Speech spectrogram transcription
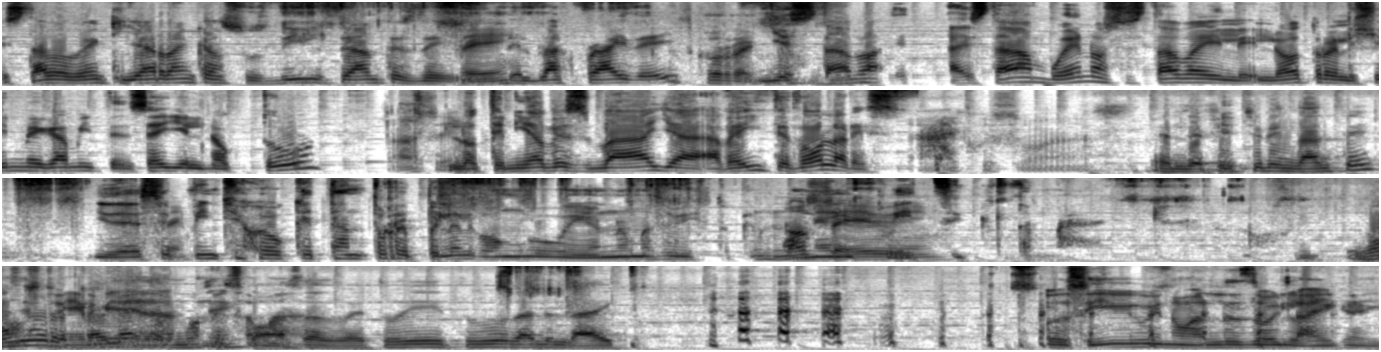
estaba ven que ya arrancan sus deals de antes de- Sí. del Black Friday. Es correcto. Y estaba, estaban buenos, estaba el, el otro, el Shin Megami Tensei y el Nocturne, Ah, sí. Lo tenía Best Buy a, a 20 dólares. Ay, pues. El de Featuring Dante. Y de ese Sí. pinche juego, ¿qué tanto repela el gongo, güey? Yo nomás he visto que No sé, tweets y que madre. No sé. No, No, repela cosas, güey. Tú, di- tú dale like. Pues sí, güey, nomás les doy like ahí.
